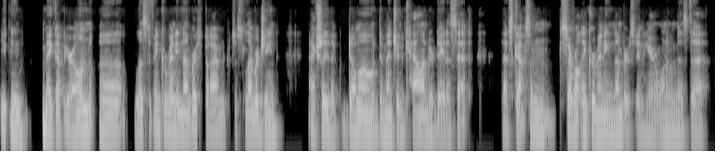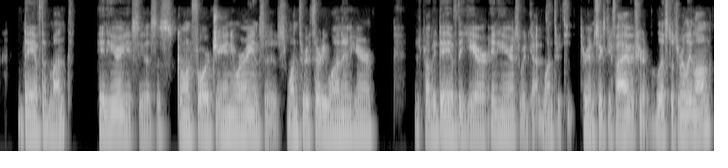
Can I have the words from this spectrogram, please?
you can make up your own uh, list of incrementing numbers, but I'm just leveraging actually the Domo dimension calendar data set that's got some several incrementing numbers in here. One of them is the day of the month in here. You see this is going for January, and so it's 1 through 31 in here. There's probably day of the year in here. So we'd got one through 365 if your list was really long.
